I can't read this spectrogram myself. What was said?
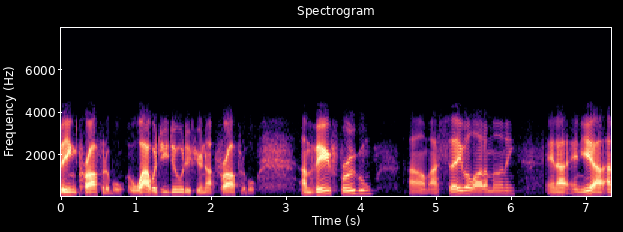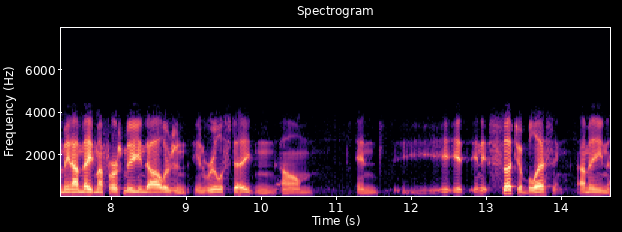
being profitable. Why would you do it if you're not profitable? I'm very frugal. Um, I save a lot of money, and I and yeah, I mean, I made my first million dollars in in real estate, and um, and it, it and it's such a blessing. I mean,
